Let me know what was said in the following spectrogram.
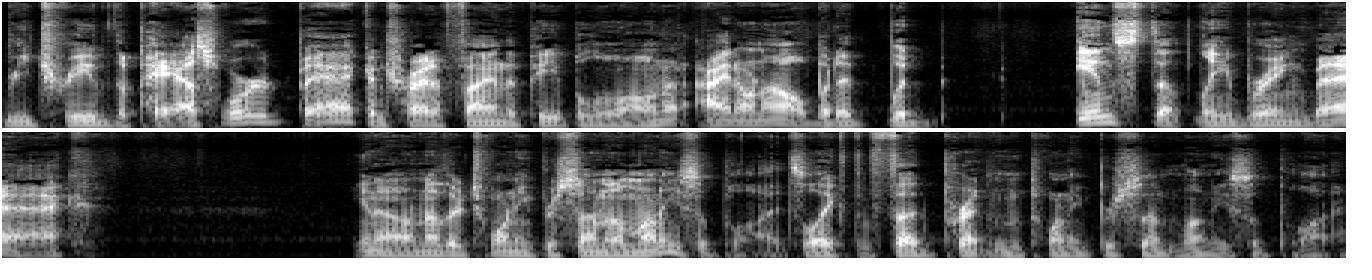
retrieve the password back and try to find the people who own it, I don't know. But it would instantly bring back, you know, another 20% of the money supply. It's like the Fed printing 20% money supply.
